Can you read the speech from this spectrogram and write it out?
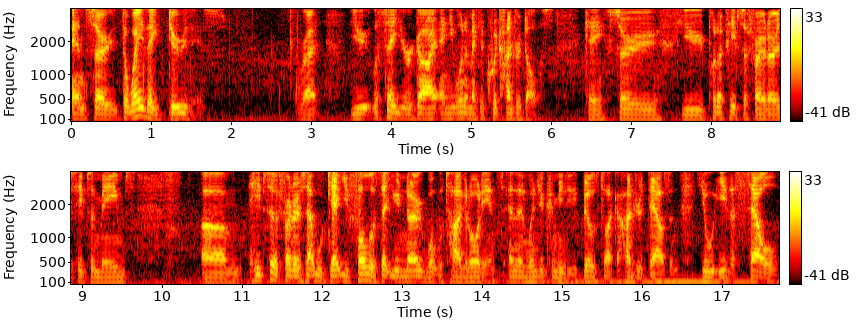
And so the way they do this right you let's say you're a guy and you want to make a quick hundred dollars okay? So you put up heaps of photos heaps of memes um, heaps of photos that will get you followers that you know what will target audience and then when your community builds to like a hundred thousand you'll either sell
